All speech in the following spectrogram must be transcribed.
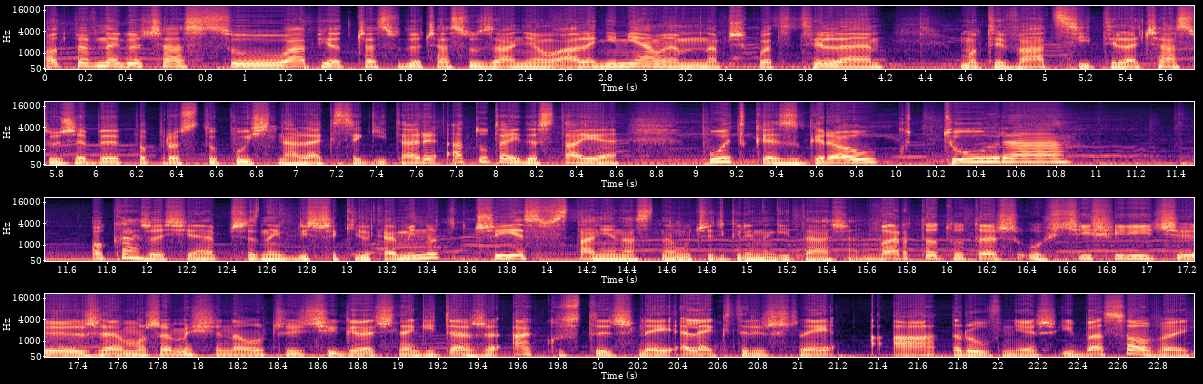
od pewnego czasu łapię od czasu do czasu za nią, ale nie miałem na przykład tyle motywacji, tyle czasu, żeby po prostu pójść na lekcję gitary, a tutaj dostaję płytkę z grą, która okaże się przez najbliższe kilka minut, czy jest w stanie nas nauczyć gry na gitarze. Warto tu też uściślić, y, że możemy się nauczyć grać na gitarze akustycznej, elektrycznej, a również i basowej.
